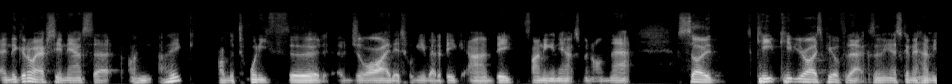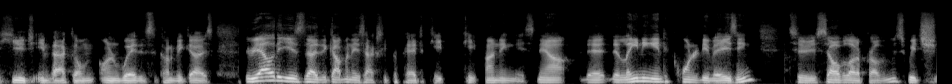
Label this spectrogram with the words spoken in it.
and they're going to actually announce that on I think on the 23rd of July. They're talking about a big, um, big funding announcement on that. So keep keep your eyes peeled for that because I think that's going to have a huge impact on on where this economy goes. The reality is though the government is actually prepared to keep keep funding this. Now they're they're leaning into quantitative easing to solve a lot of problems, which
